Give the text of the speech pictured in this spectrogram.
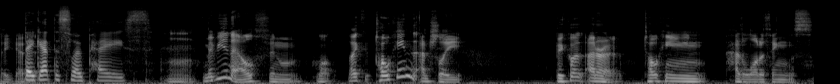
They get they it. get the slow pace. Mm. Maybe an elf in like Tolkien actually, because I don't know, Tolkien has a lot of things,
